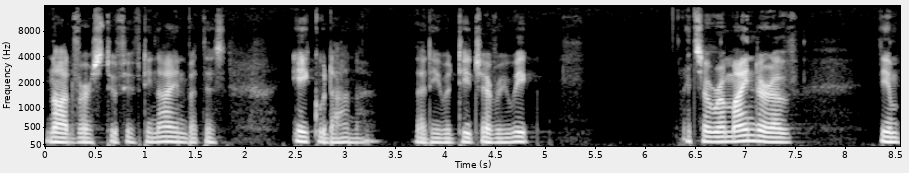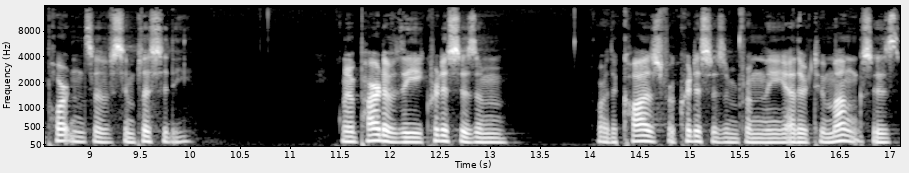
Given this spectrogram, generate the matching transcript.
not verse 259, but this ekudana that he would teach every week. It's a reminder of the importance of simplicity. And part of the criticism or the cause for criticism from the other two monks is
